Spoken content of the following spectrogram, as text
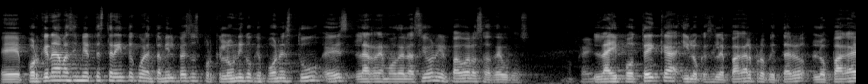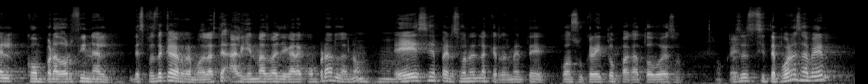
Eh, ¿Por qué nada más inviertes 30 o 40 mil pesos? Porque lo único que pones tú es la remodelación y el pago de los adeudos. La hipoteca y lo que se le paga al propietario lo paga el comprador final. Después de que la remodelaste, alguien más va a llegar a comprarla, ¿no? Esa persona es la que realmente con su crédito paga todo eso. Entonces, si te pones a ver,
